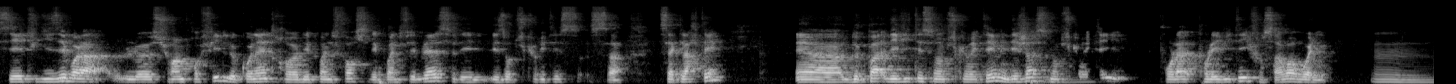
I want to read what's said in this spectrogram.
c'est tu disais voilà le, sur un profil de connaître euh, les points de force, les points de faiblesse, les, obscurités, sa, sa clarté, euh, de pas d'éviter son obscurité, mais déjà son obscurité pour la pour l'éviter il faut savoir où elle est. Hmm.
